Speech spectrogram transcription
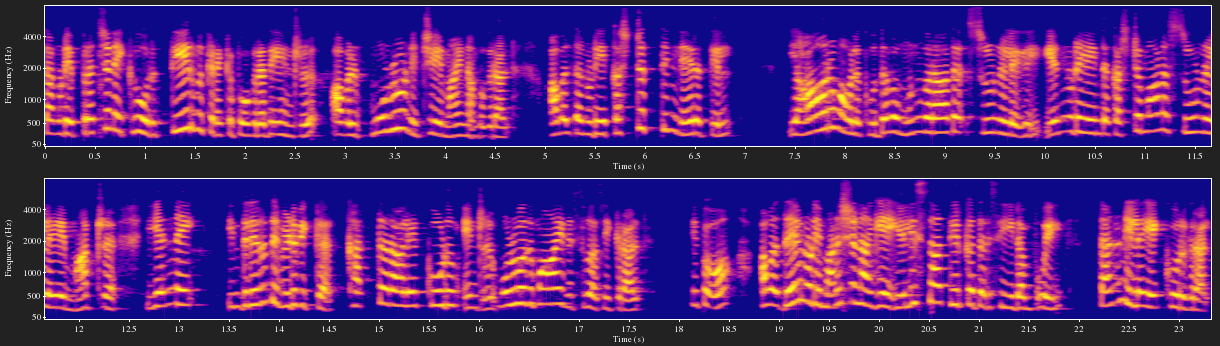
தன்னுடைய பிரச்சனைக்கு ஒரு தீர்வு கிடைக்க போகிறது என்று அவள் முழு நிச்சயமாய் நம்புகிறாள். அவள் தன்னுடைய கஷ்டத்தின் நேரத்தில் யாரும் அவளுக்கு உதவ முன்வராத சூழ்நிலையில் என்னுடைய இந்த கஷ்டமான சூழ்நிலையை மாற்ற என்னை இதிலிருந்து விடுவிக்க கர்த்தராலே கூடும் என்று முழுவதுமாய் விசுவாசிக்கிறாள். இப்போ அவள் தேவனுடைய மனுஷனாகிய எலிசா தீர்க்கதரிசியிடம் போய் தன் நிலையை கூறுகிறாள்.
